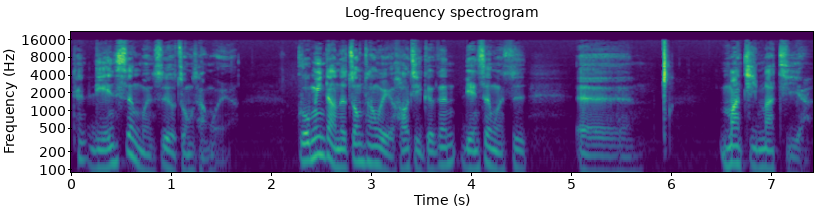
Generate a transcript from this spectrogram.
他连胜文是有中常委啊。国民党的中常委有好几个，跟连胜文是呃麻吉麻吉啊，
